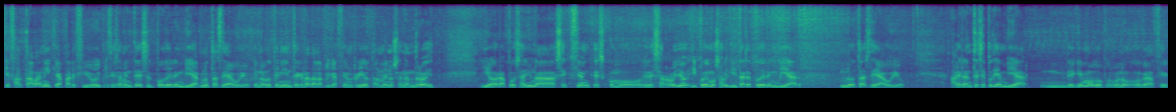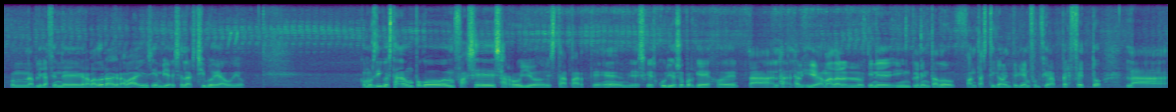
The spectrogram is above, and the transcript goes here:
que, faltaban y que ha aparecido hoy precisamente es el poder enviar notas de audio, que no lo tenía integrada la aplicación Riot, al menos en Android. Y ahora pues hay una sección que es como de desarrollo y podemos habilitar el poder enviar notas de audio. A ver, antes se podía enviar, ¿de qué modo? Pues bueno, con una aplicación de grabadora grabáis y enviáis el archivo de audio. Como os digo, está un poco en fase de desarrollo esta parte. ¿eh? Es que es curioso porque la, videollamada lo tiene implementado fantásticamente bien, funciona perfecto. La,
